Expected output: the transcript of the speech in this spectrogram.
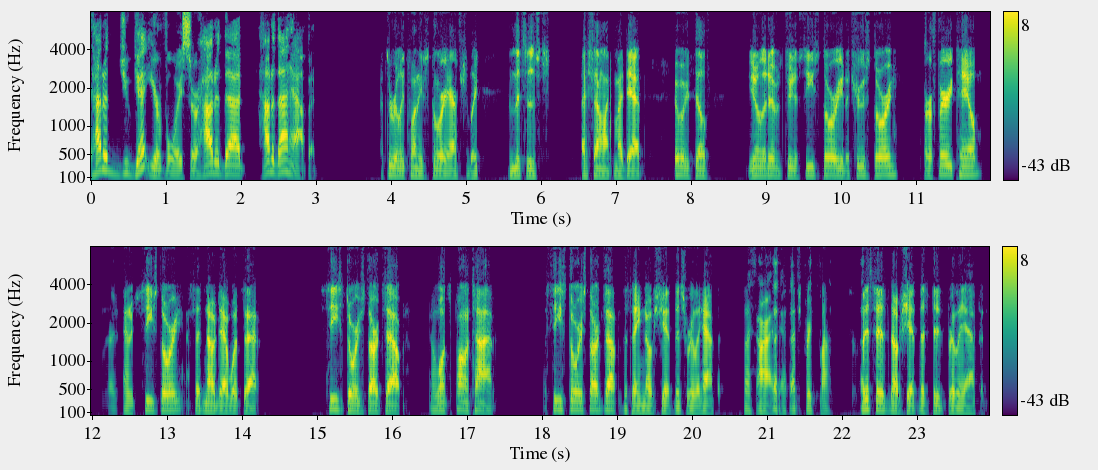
How did you get your voice, or how did that how did that happen? That's a really funny story, actually. And this is, I sound like my dad. Everybody tells, you know the difference between a sea story and a true story, or a fairy tale and a sea story. I said, no, Dad, what's that? Sea story starts out, once upon a time. A sea story starts out, this ain't no shit. This really happened. It's like, all right, Dad, that's pretty fun. This is no shit. This did really happen.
